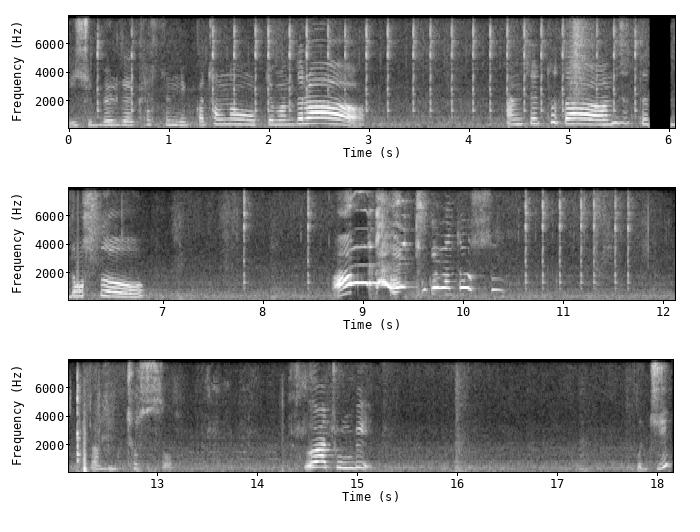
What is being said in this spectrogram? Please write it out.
21개 캤으니까 청나무 먹게 만들어. 한 세트다, 한 세트 넣었어. 아, 나 왜 두 개 만들었어? 나 미쳤어. 으아, 좀비. 뭐지?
